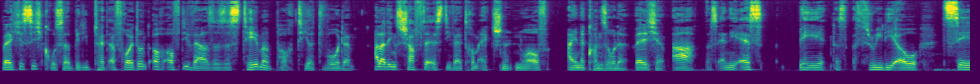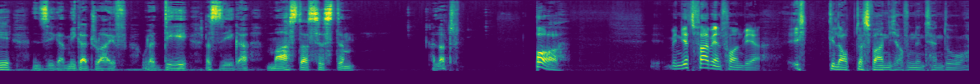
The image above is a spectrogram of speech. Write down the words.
welches sich großer Beliebtheit erfreute und auch auf diverse Systeme portiert wurde. Allerdings schaffte es die Weltraum-Action nur auf eine Konsole. Welche? A. Das NES, B. Das 3DO, C. Sega Mega Drive oder D. Das Sega Master System. Herr Lott. Boah. Wenn jetzt Fabian vorn wäre. Ich glaube, das war nicht auf dem Nintendo.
